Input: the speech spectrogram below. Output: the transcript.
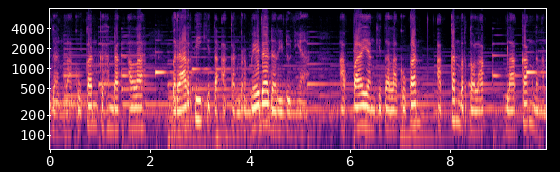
dan melakukan kehendak Allah berarti kita akan berbeda dari dunia. Apa yang kita lakukan akan bertolak belakang dengan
